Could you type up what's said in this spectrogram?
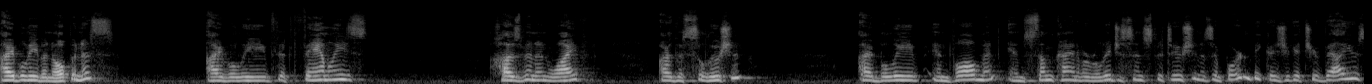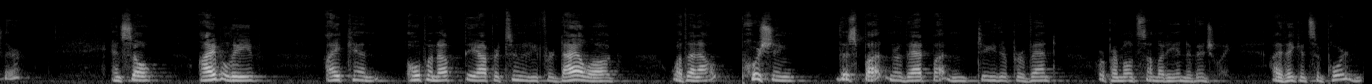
I believe in openness. I believe that families, husband and wife, are the solution. I believe involvement in some kind of a religious institution is important because you get your values there. And so I believe I can open up the opportunity for dialogue without pushing this button or that button to either prevent or promote somebody individually. I think it's important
